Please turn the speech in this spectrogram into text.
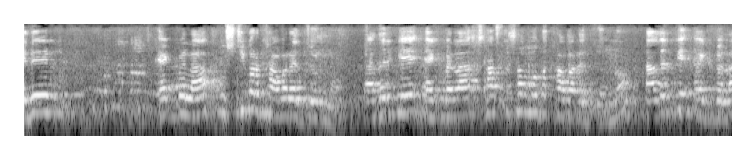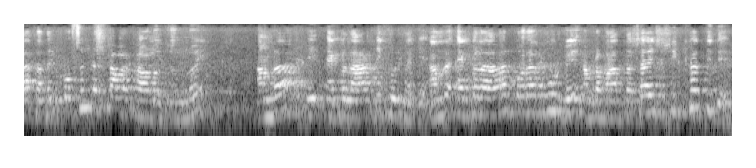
এদের একবেলা পুষ্টিকর খাবারের জন্য, তাদেরকে একবেলা স্বাস্থ্যসম্মত খাবারের জন্য, তাদেরকে একবেলা তাদের পছন্দের খাবার খাওয়ানোর জন্যই আমরা এই একবেলা আহারটি করে থাকি। আমরা একবেলা আহার করার পূর্বে আমরা মাদ্রাসায় শিক্ষার্থীদের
